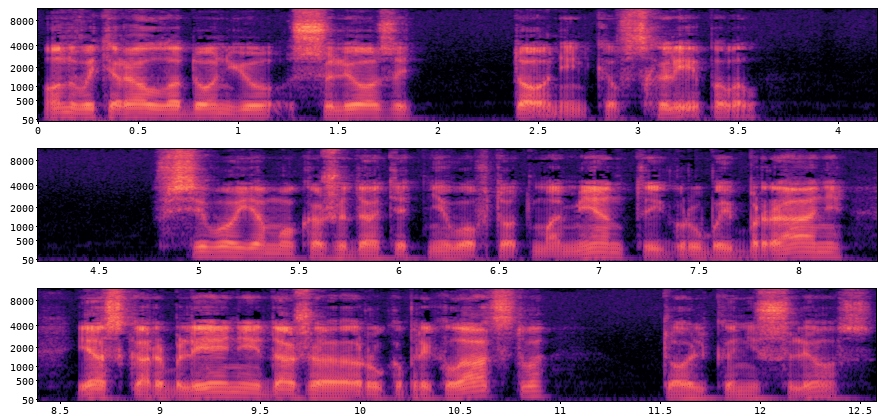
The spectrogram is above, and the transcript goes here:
Он вытирал ладонью слезы, тоненько всхлипывал. Всего я мог ожидать от него в тот момент и грубой брани, и оскорблений, и даже рукоприкладства, только не слез.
